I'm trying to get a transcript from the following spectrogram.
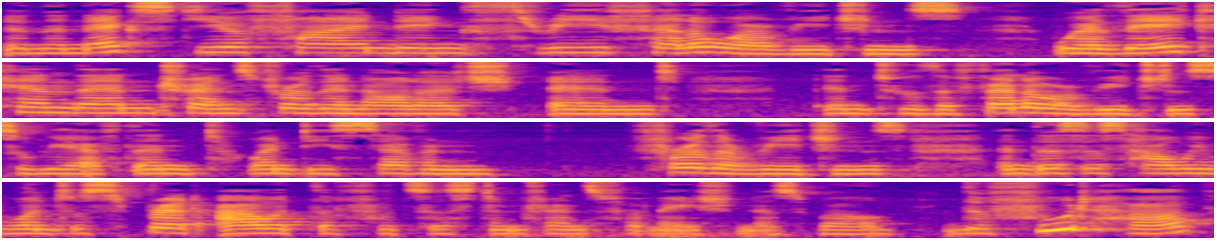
in the next year finding three fellower regions where they can then transfer their knowledge and into the fellower regions. So we have then 27 further regions. And this is how we want to spread out the food system transformation as well. The food hub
